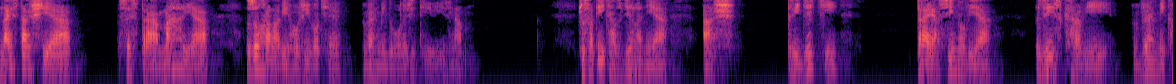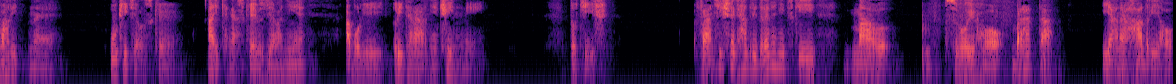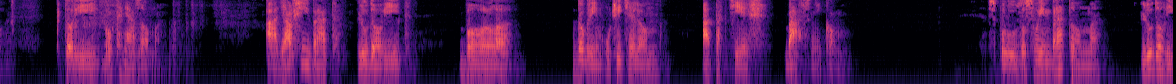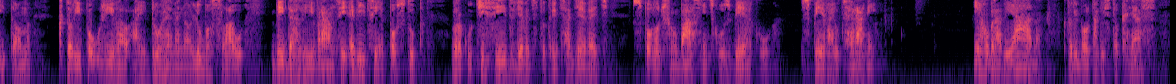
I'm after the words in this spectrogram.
najstaršia sestra Mária zohrala v jeho živote veľmi dôležitý význam. Čo sa týka vzdelania, až tri deti, traja synovia, získali veľmi kvalitné učiteľské aj kňazské vzdelanie a boli literárne činní. Totiž František Hadri Drevenický mal svojho brata Jana Hadriho, ktorý bol kňazom. A ďalší brat, Ľudovít, bol dobrým učiteľom a taktiež básnikom. Spolu so svojím bratom Ľudovítom, ktorý používal aj druhé meno Ľuboslav, vydali v rámci edície Postup v roku 1939 spoločnú básnickú zbierku Spievajúce rany. jeho brat Ján, ktorý bol takisto kňaz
